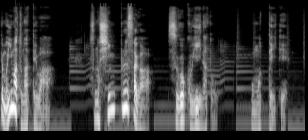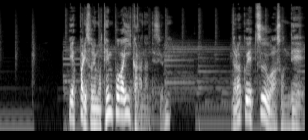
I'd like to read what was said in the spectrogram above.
でも今となっては、そのシンプルさがすごくいいなと思っていて。で、やっぱりそれもテンポがいいからなんですよね。ドラクエ2を遊んで、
